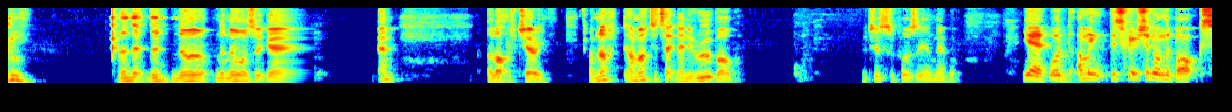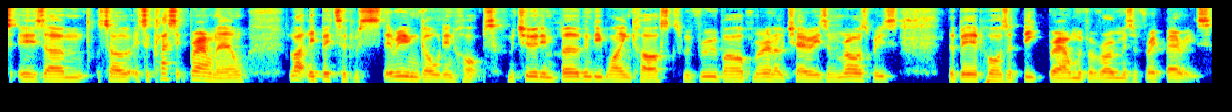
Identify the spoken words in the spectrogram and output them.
and the, the the the nose again, and a lot of cherry. I'm not I'm not detecting any rhubarb, which is supposedly in there. But... Yeah, well, I mean, description on the box is um, so it's a classic brown ale lightly bittered with Styrian Golding hops, matured in Burgundy wine casks with rhubarb, morello cherries, and raspberries. The beer pours a deep brown with aromas of red berries.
